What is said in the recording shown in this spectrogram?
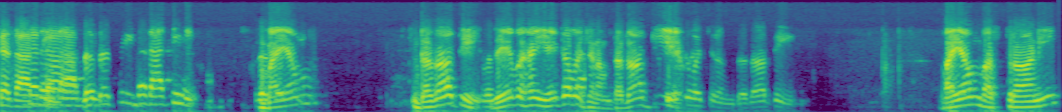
ददाति वयं ददाति। देवः एकवचनं। ददाति एकवचनं। ददाति। वयं वस्त्राणि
